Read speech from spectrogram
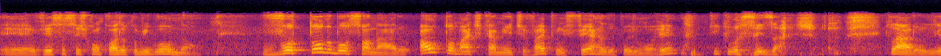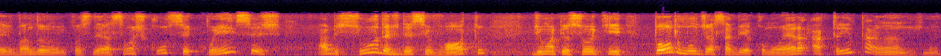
é, ver se vocês concordam comigo ou não. Votou no Bolsonaro, automaticamente vai para o inferno depois de morrer? O que, que vocês acham? Claro, levando em consideração as consequências absurdas desse voto de uma pessoa que todo mundo já sabia como era há 30 anos, né?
